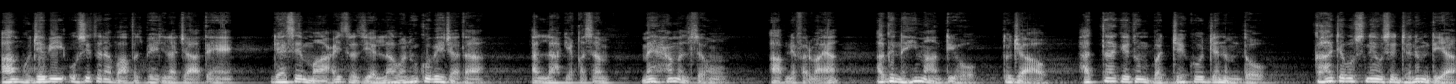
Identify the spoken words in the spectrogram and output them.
آپ مجھے بھی اسی طرح واپس بھیجنا چاہتے ہیں۔ جیسے ماعز رضی اللہ عنہ کو بھیجا تھا۔ اللہ کی قسم، میں حمل سے ہوں۔ آپ نے فرمایا، اگر نہیں مانتی ہو تو جاؤ، حتیٰ کہ تم بچے کو جنم دو۔ کہا، جب اس نے اسے جنم دیا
